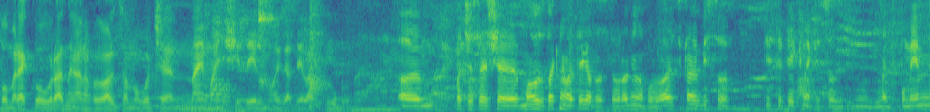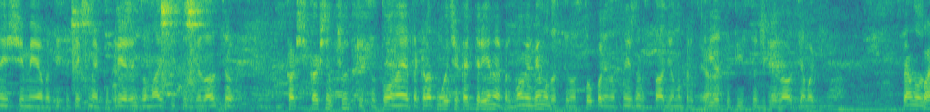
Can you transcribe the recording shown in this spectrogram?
bom rekel, uradnega napovedovalca, mogoče najmanjši del mojega dela v klubu. Um, če se še malo dotaknemo tega, da ste uradni napovedovalec, kaj je v bistvu tiste tekme, ki so med pomembnejšimi, pa tiste tekme, ko prije res za 11 tisoč gledalcev. Kakš, kakšne občutki so to? Ne? Takrat mogoče kaj treme pred vami. Vemo, da ste nastopili na snežnem stadionu pred 30 tisoč ja. gledalci, ampak vseeno. Pa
